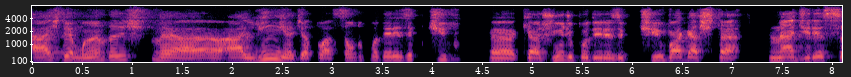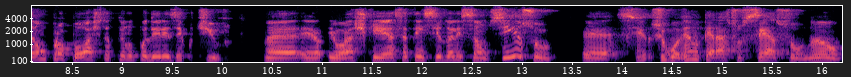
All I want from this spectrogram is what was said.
às demandas, né, à, linha de atuação do Poder Executivo, é, que ajude o Poder Executivo a gastar na direção proposta pelo Poder Executivo. É, é, eu acho que essa tem sido a lição. Se isso, é, se, se, o governo terá sucesso ou não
